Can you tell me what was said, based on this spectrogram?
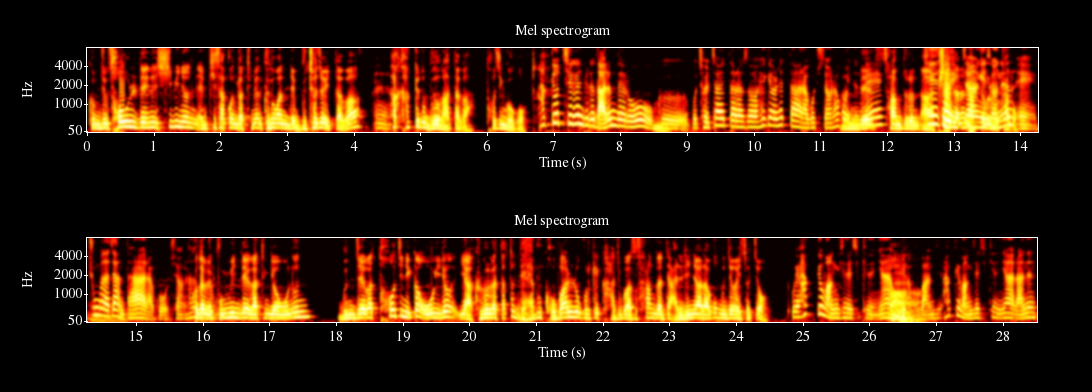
그럼 지금 서울대는 12년 MT 사건 같으면 그동안 이제 묻혀져 있다가 네. 학, 학교도 묻어놨다가 터진 거고. 학교 측은 그래도 나름대로 음. 그뭐 절차에 따라서 해결했다라고 주장을 하고 있는데 사람들은 아, 피해자 입장에서는 예, 충분하지 않다라고 주장을 하는 그다음에 거죠. 국민대 같은 경우는 문제가 터지니까 오히려 야 그걸 갖다 또 내부 고발로 그렇게 가져가서 사람들한테 알리냐라고 문제가 있었죠. 왜 학교 망신을 시키느냐, 아. 우리 학교 망신, 학교 망신을 시키느냐라는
